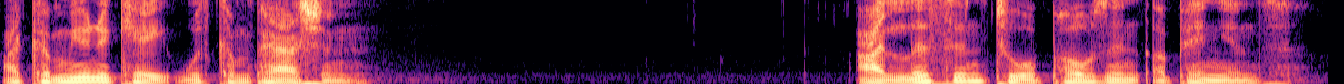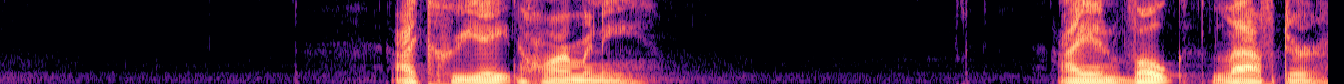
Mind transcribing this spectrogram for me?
I communicate with compassion. I listen to opposing opinions. I create harmony. I invoke laughter.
